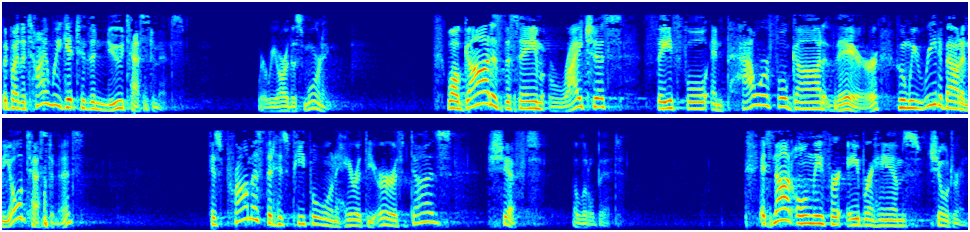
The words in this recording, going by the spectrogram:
But by the time we get to the New Testament, where we are this morning, while God is the same righteous, faithful, and powerful God there, whom we read about in the Old Testament, his promise that his people will inherit the earth does shift a little bit. It's not only for Abraham's children.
